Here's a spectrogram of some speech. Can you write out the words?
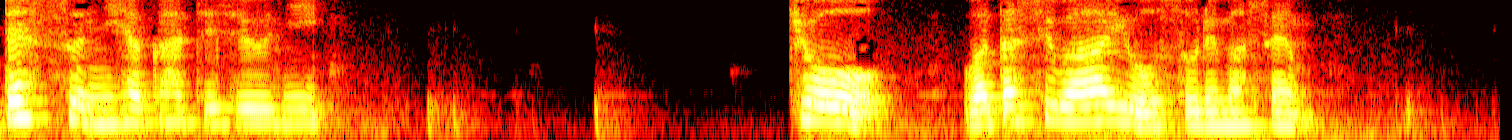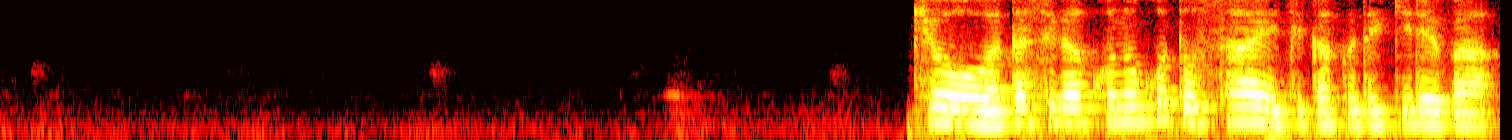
レッスン282今日私は愛を恐れません。今日私がこのことさえ自覚できれば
